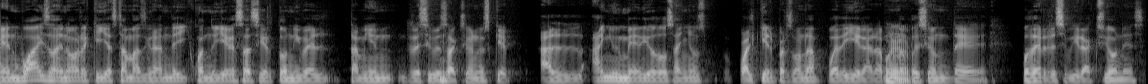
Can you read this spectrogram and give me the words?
En Wiseline, ahora que ya está más grande y cuando llegas a cierto nivel, también recibes acciones que al año y medio, dos años, cualquier persona puede llegar a una posición de poder recibir acciones.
